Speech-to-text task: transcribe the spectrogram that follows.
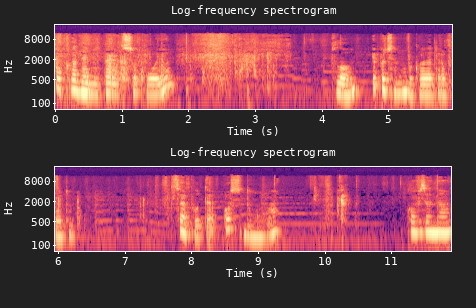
Покладемо перед собою тлом і почнемо викладати роботу. Це буде основа ковзана.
